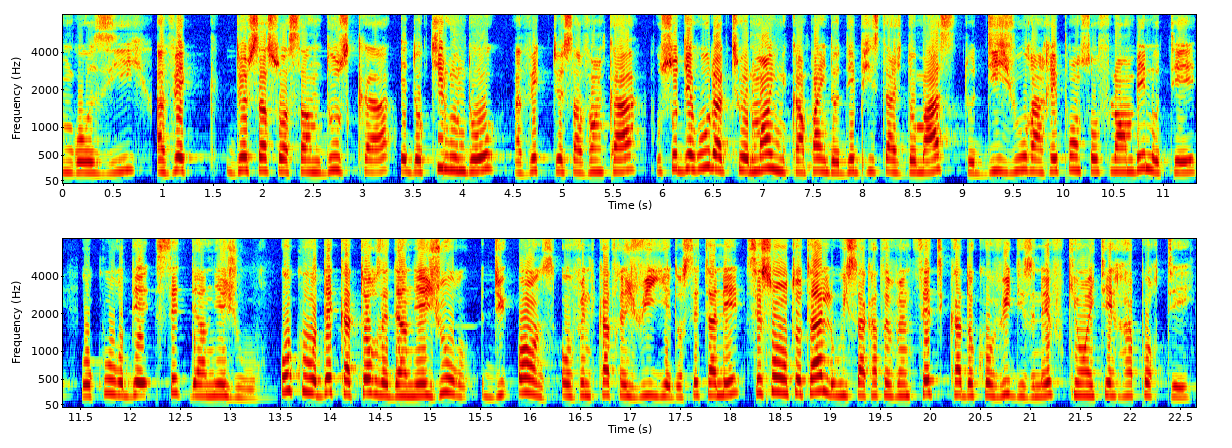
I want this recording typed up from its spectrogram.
Ngozi, avec 272 cas, et de Kirundo, avec 220 cas, où se déroule actuellement une campagne de dépistage de masse de 10 jours en réponse aux flambées notées au cours des 7 derniers jours. Au cours des 14 derniers jours, du 11 au 24 juillet de cette année, ce sont au total 887 cas de COVID-19 qui ont été rapportés.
